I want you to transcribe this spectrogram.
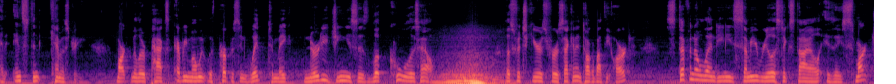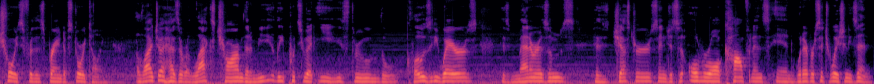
and instant chemistry. Mark Millar packs every moment with purpose and wit to make nerdy geniuses look cool as hell. Let's switch gears for a second and talk about the art. Stefano Landini's semi realistic style is a smart choice for this brand of storytelling. Elijah has a relaxed charm that immediately puts you at ease through the clothes that he wears, his mannerisms, his gestures, and just overall confidence in whatever situation he's in,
